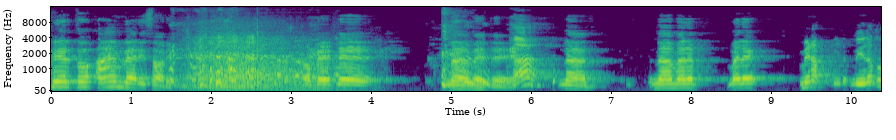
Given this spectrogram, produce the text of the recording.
फिर तो आई एम वेरी सॉरी बेटे ना बेटे। हाँ? ना ना मैंने मैंने मेरा मेरा, तो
